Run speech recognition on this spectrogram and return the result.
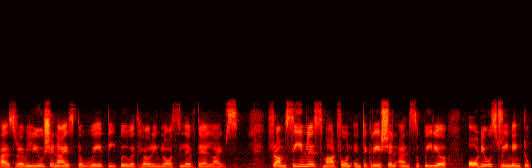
has revolutionized the way people with hearing loss live their lives. From seamless smartphone integration and superior audio streaming to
